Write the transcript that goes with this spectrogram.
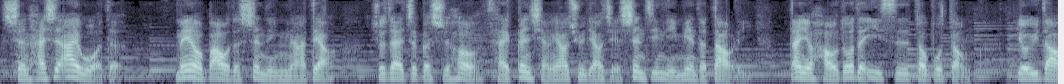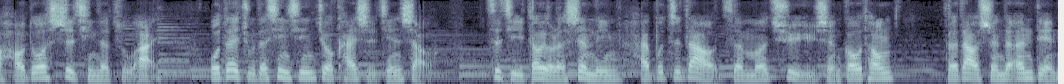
神还是爱我的，没有把我的圣灵拿掉。就在这个时候，才更想要去了解圣经里面的道理，但有好多的意思都不懂，又遇到好多事情的阻碍。我对主的信心就开始减少，自己都有了圣灵，还不知道怎么去与神沟通，得到神的恩典，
